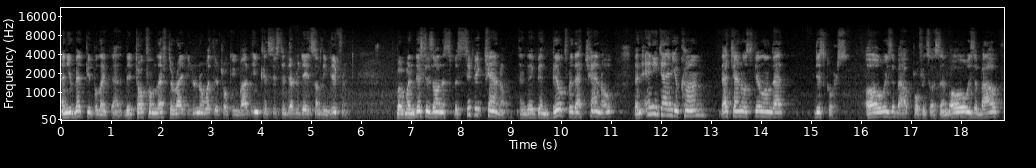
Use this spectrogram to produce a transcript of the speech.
and you've met people like that. They talk from left to right, you don't know what they're talking about, inconsistent every day it's something different. But when this is on a specific channel and they've been built for that channel, then anytime you come that channel is still on that discourse. Always about Prophet always about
